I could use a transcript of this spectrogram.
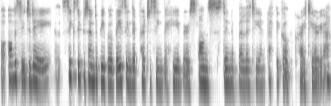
obviously today, 60% of people are basing their purchasing behaviors on sustainability and ethical criteria.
